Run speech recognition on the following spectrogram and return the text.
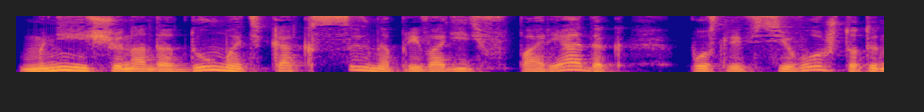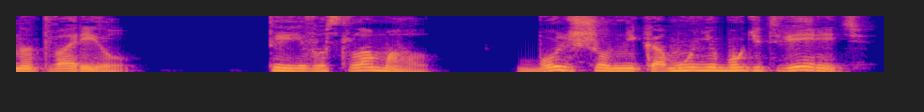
Мне еще надо думать, как сына приводить в порядок после всего, что ты натворил. Ты его сломал. Больше он никому не будет верить».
